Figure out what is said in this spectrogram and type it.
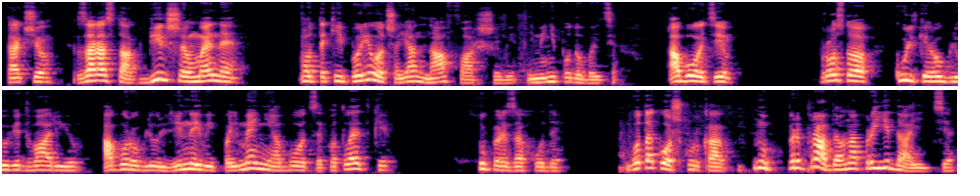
Так що зараз так, більше в мене от такий період, що я на фаршеві, і мені подобається. Або ці просто кульки роблю відварюю, або роблю ліниві пельмені, або це котлетки. Супер заходить. Бо також курка, ну, при- правда, вона приїдається.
